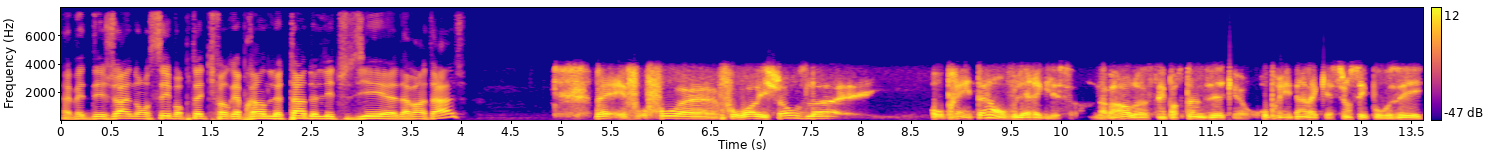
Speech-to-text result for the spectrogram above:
avaient déjà annoncé, bon, peut-être qu'il faudrait prendre le temps de l'étudier davantage? Ben, il faut, faut, euh, faut, voir les choses là. Au printemps, on voulait régler ça. D'abord, là, c'est important de dire qu'au printemps, la question s'est posée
